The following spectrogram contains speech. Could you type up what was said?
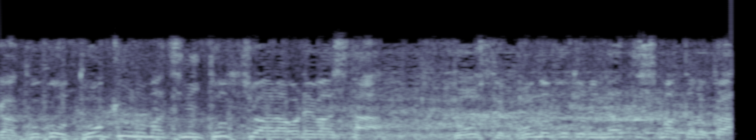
がここ東京の街に突如現れました。どうしてこんなことになってしまったのか。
